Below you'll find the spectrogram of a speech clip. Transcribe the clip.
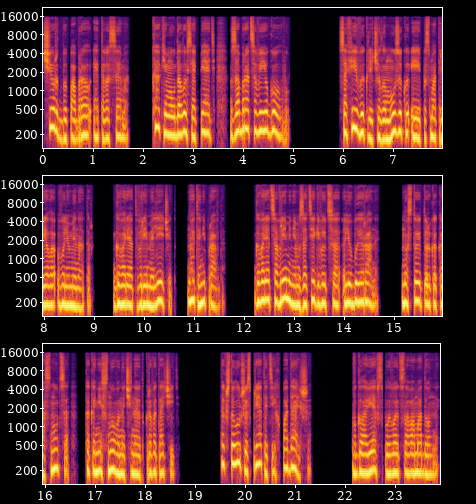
Чёрт бы побрал этого Сэма. Как ему удалось опять забраться в её голову? София выключила музыку и посмотрела в иллюминатор. Говорят, время лечит, но это неправда. Говорят, со временем затягиваются любые раны. Но стоит только коснуться, как они снова начинают кровоточить. Так что лучше спрятать их подальше, в голове всплывают слова Мадонны.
